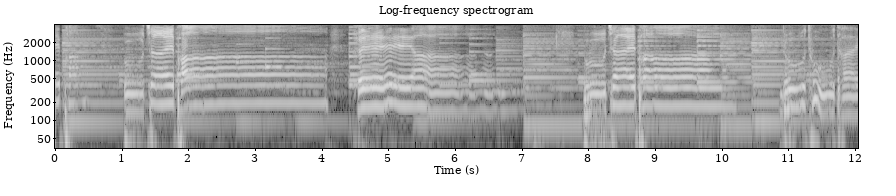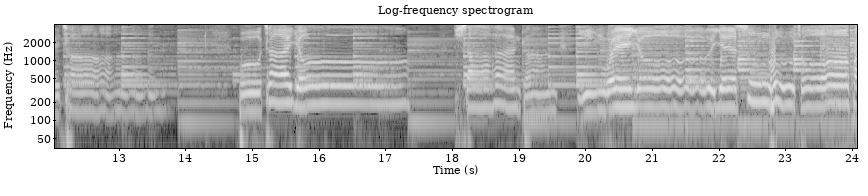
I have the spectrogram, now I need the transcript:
再怕，不再怕。黑暗，不再怕，路途太长，不再有山岗，因为有耶稣作伴，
